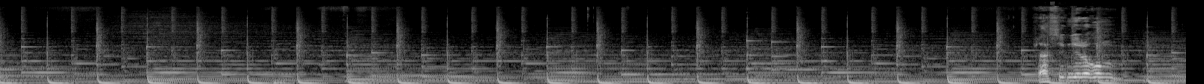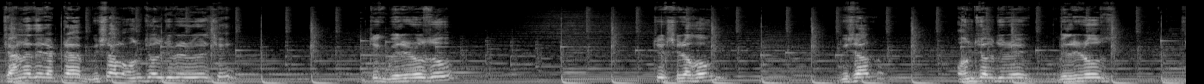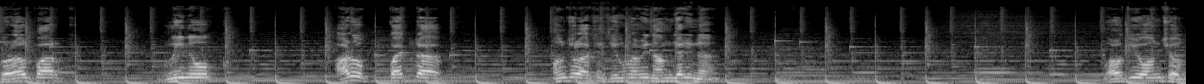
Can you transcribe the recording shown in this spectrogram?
ফ্লাসিং যেরকম চায়নাদের একটা বিশাল অঞ্চল জুড়ে রয়েছে, ঠিক বেলেরোজও ঠিক সেরকম বিশাল অঞ্চল জুড়ে বেলেরোজ ফ্লোরাল পার্ক গ্লিনওক আরও কয়েকটা অঞ্চল আছে যেগুলো আমি নাম জানি না। ভারতীয় অঞ্চল।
